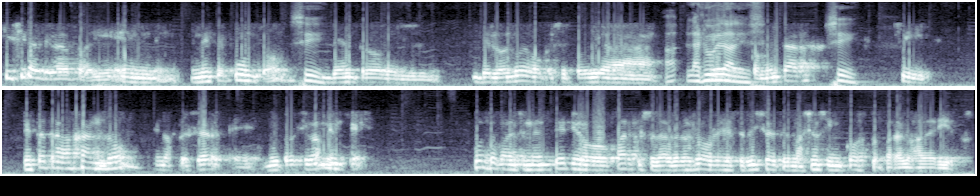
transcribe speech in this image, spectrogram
Quisiera agregar por ahí en, en este punto, dentro del, de lo nuevo que se podía ah, las novedades. comentar. Sí. Sí, se está trabajando en ofrecer eh, muy próximamente junto con el cementerio Parque Solar de los Robles, el servicio de cremación sin costo para los adheridos.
